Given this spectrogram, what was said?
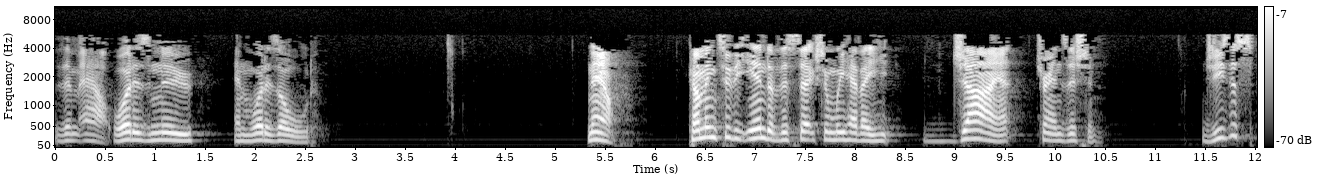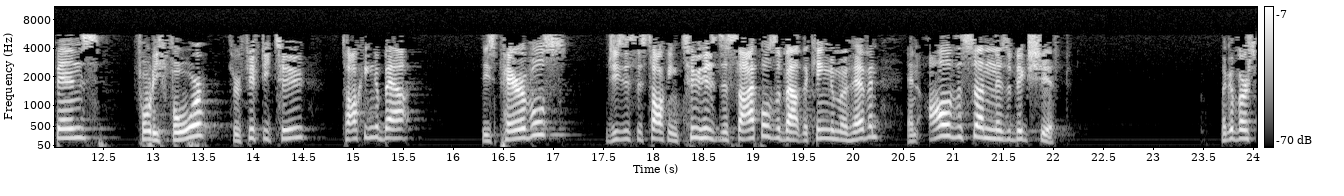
them out. What is new and what is old. Now, coming to the end of this section, we have a giant transition. Jesus spends 44 through 52 talking about these parables Jesus is talking to his disciples about the kingdom of heaven, and all of a sudden there's a big shift. Look at verse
